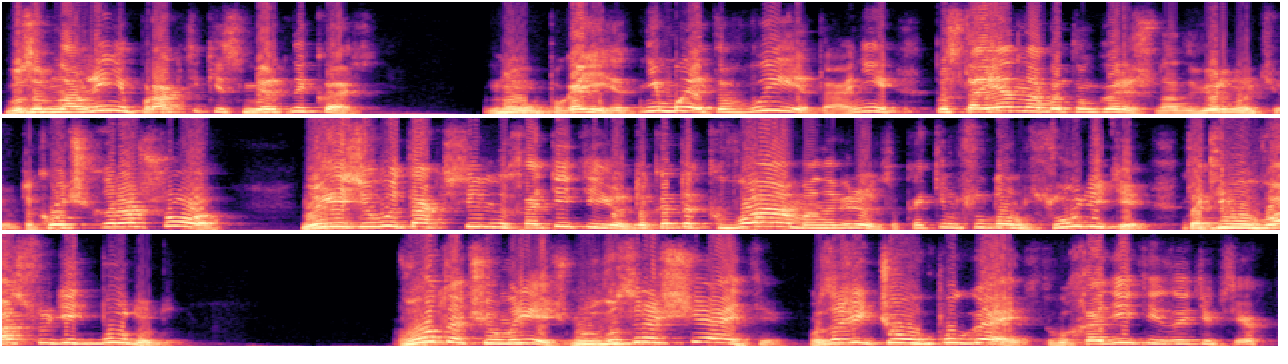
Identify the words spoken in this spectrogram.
возобновление практики смертной казни. Ну, погодите, это не мы, это вы это. Они постоянно об этом говорят, что надо вернуть ее. Так очень хорошо. Но если вы так сильно хотите ее, так это к вам она вернется. Каким судом судите, таким и вас судить будут. Вот о чем речь. Ну, возвращайте. Возвращайте, что вы пугаете? Выходите из этих всех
